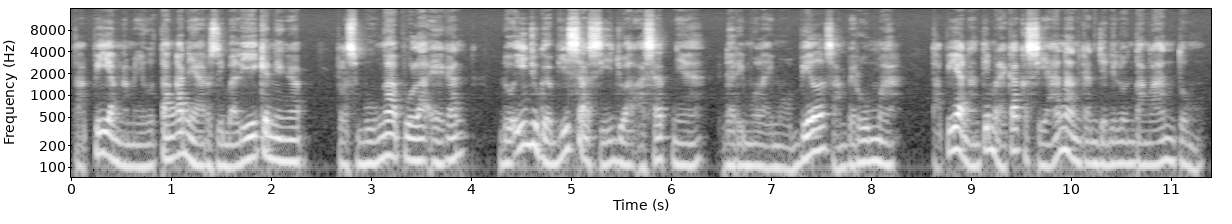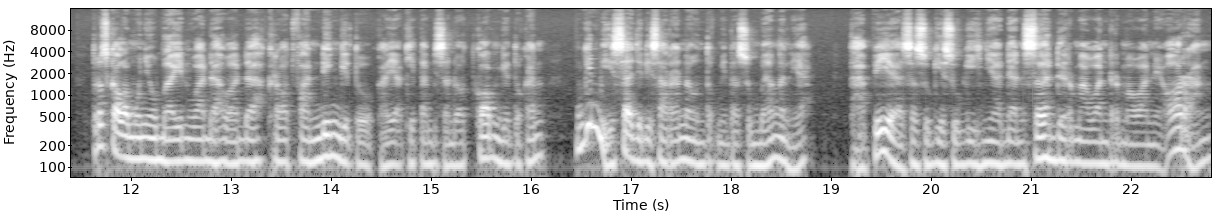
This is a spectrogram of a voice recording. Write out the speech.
tapi yang namanya utang kan ya harus dibalikin ya. Plus bunga pula ya kan. Doi juga bisa sih jual asetnya, dari mulai mobil sampai rumah. Tapi ya nanti mereka kesianan kan jadi luntang-lantung. Terus kalau mau nyobain wadah-wadah crowdfunding gitu, kayak kita bisa.com gitu kan, mungkin bisa jadi sarana untuk minta sumbangan ya. Tapi ya sesugih-sugihnya dan sedermawan-dermawannya orang,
